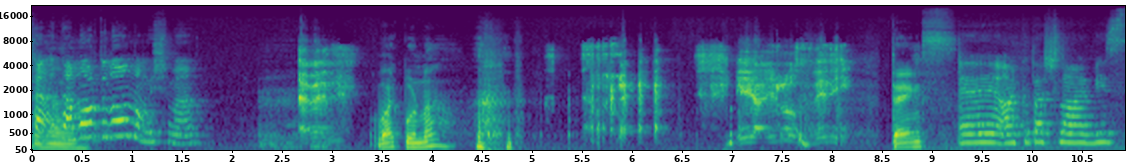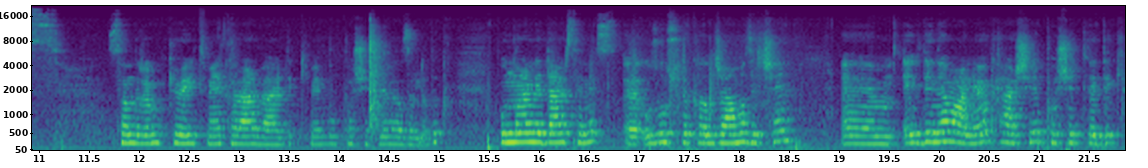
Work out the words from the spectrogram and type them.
Ta- tam ordulu olmamış mı? Evet. Bak buruna. İyi hayırlı olsun ne diyeyim. Thanks. Ee, arkadaşlar biz sanırım köye gitmeye karar verdik ve bu poşetleri hazırladık. Bunlar ne derseniz e, uzun süre kalacağımız için e, evde ne var ne yok her şeyi poşetledik.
